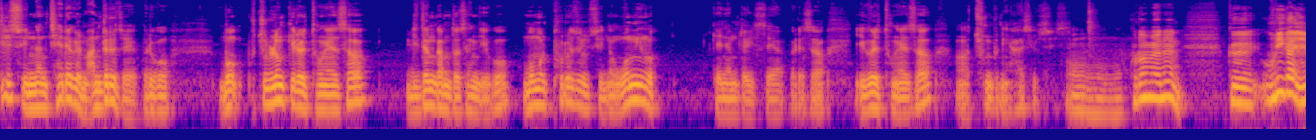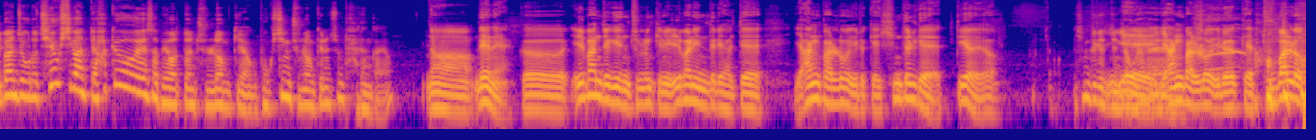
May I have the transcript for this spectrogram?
뛸 수 있는 체력을 만들어줘요. 그리고 뭐 줄넘기를 통해서 리듬감도 생기고 몸을 풀어줄 수 있는 워밍업 개념도 있어요. 그래서 이걸 통해서 어, 충분히 하실 수 있어요. 어, 그러면은 그 우리가 일반적으로 체육 시간 때 학교에서 배웠던 줄넘기하고 복싱 줄넘기는 좀 다른가요? 어, 네네. 그 일반적인 줄넘기는 일반인들이 할 때 양발로 이렇게 힘들게 뛰어요. 힘들게 뛴다고요? 예, 예. 양발로 이렇게 두 발로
